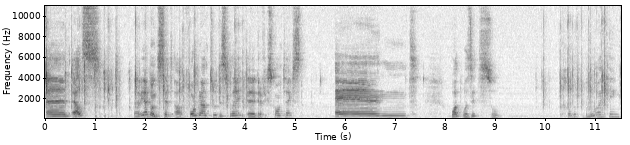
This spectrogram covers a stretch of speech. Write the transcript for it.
and else uh, we are going to set our foreground to display uh, graphics context, and what was it? So color blue, I think.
